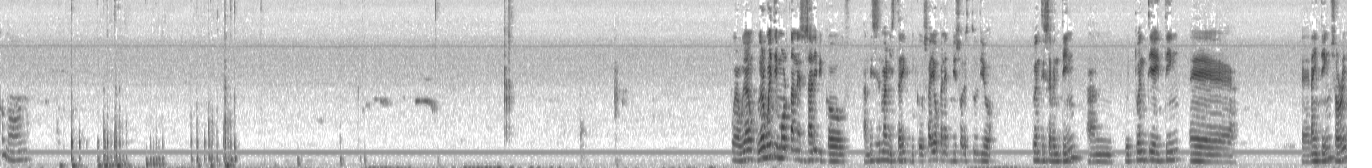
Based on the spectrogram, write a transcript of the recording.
Come on. Well, we are, we are waiting more than necessary because, and this is my mistake, because I opened Visual Studio 2017 and with 2018, uh, uh, 19, sorry,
